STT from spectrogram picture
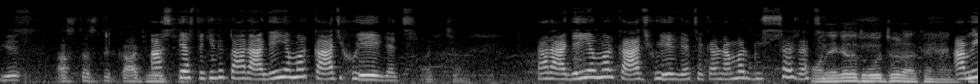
গিয়ে আস্তে আস্তে কাজ আস্তে আস্তে কিন্তু তার আগেই আমার কাজ হয়ে গেছে। আচ্ছা। তার আগেই আমার কাজ হয়ে গেছে কারণ আমার বিশ্বাস আছে। অনেকে তো ধৈর্য রাখে না। আমি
